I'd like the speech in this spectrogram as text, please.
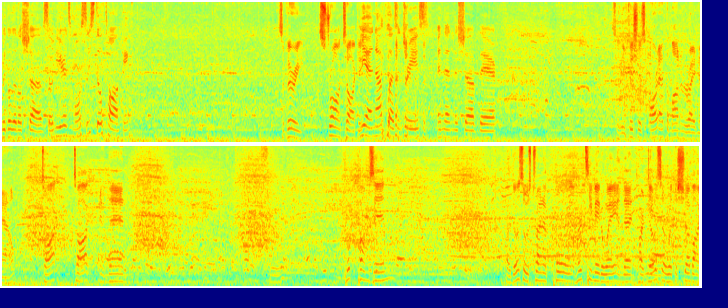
with a little shove. So here it's mostly still talking. It's a very strong talking. Yeah, not pleasantries. and then the shove there. So the officials are at the monitor right now. Talk, talk, and then Cook comes in. Cardoso was trying to pull her teammate away, and then Cardoso Yeah. with the shove on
